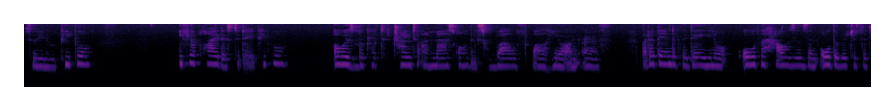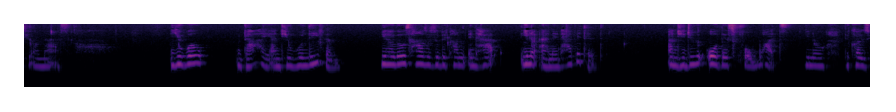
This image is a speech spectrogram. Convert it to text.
So, you know, people, if you apply this today, people always look at trying to amass all this wealth while here on earth. But at the end of the day, you know, all the houses and all the riches that you amass, you will die and you will leave them. You know, those houses will become inha- you know, uninhabited and you do all this for what you know because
